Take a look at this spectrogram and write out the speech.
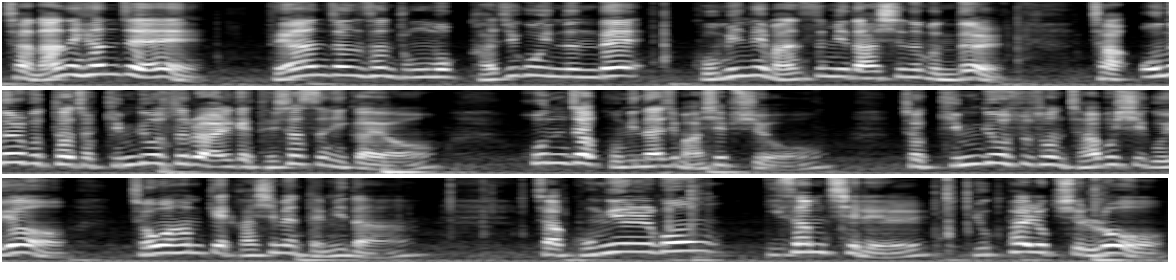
자 나는 현재 대한전선 종목 가지고 있는데 고민이 많습니다 하시는 분들 자 오늘부터 저 김 교수를 알게 되셨으니까요. 혼자 고민하지 마십시오. 저 김 교수 손 잡으시고요. 저와 함께 가시면 됩니다. 자, 010-2371-6867로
